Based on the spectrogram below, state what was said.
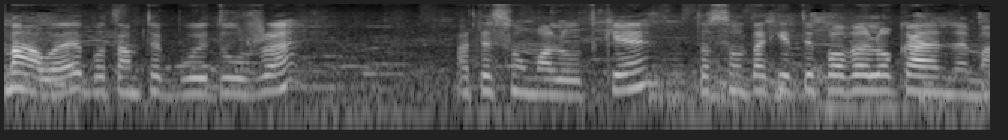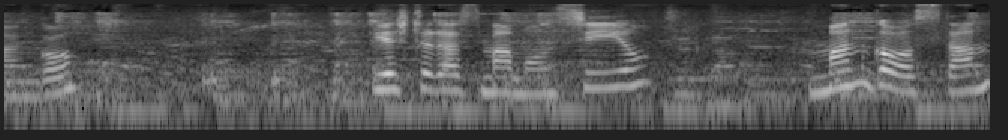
małe, bo tamte były duże, a te są malutkie. To są takie typowe lokalne mango. Jeszcze raz mamoncillo, mangostan,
